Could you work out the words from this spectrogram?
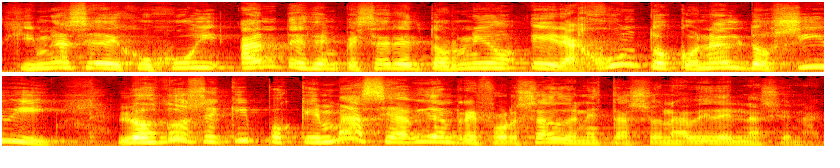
Gimnasia de Jujuy, antes de empezar el torneo, era junto con Aldo Civi los dos equipos que más se habían reforzado en esta zona B del Nacional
